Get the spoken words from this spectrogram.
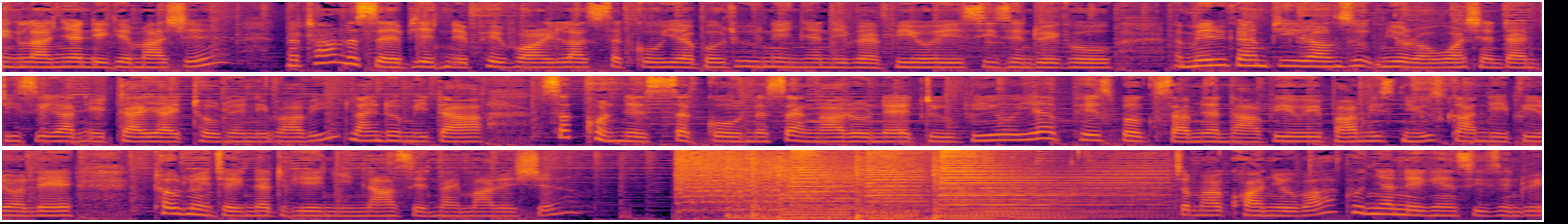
င်္ဂလာညနေခင်းပါရှင်2020ပြည့်နှစ်ဖေဖော်ဝါရီလ19ရက်ဗုဒ္ဓဟူးနေ့ညနေဘက် VOA စီစဉ်တွေကိုအမေရိကန်ပြည်ထောင်စုမြို့တော်ဝါရှင်တန် DC ကနေတိုက်ရိုက်ထုတ်လွှင့်နေပါပြီလိုင်းဒိုမီတာ19 19 25တို့နဲ့အတူ VOA ရဲ့ Facebook စာမျက်နှာ VOA Burmese News ကနေပြီးတော့လည်းထုတ်လွှင့်ချိန်နဲ့တပြေးညီနားဆင်နိုင်ပါတယ်ရှင် ကျွန်မခွာညိုပါခုညနေခင်းစီစဉ်တွေ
